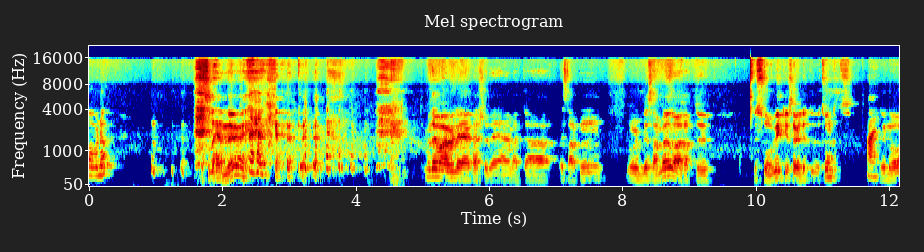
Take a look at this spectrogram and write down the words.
over noe. Så det hender jo. Men det var jo det, kanskje det jeg merka i starten når vi ble sammen, var at du, du sov ikke så veldig tungt. Nei. Du lå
